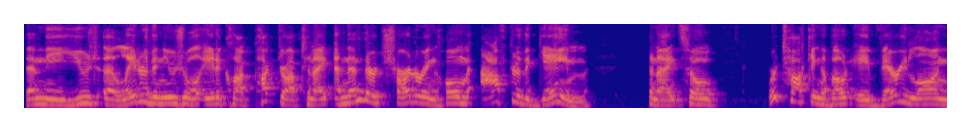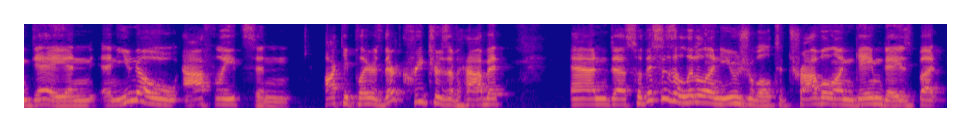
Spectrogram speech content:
Then the us- uh, later than usual eight o'clock puck drop tonight, and then they're chartering home after the game tonight. So we're talking about a very long day, and and you know athletes and hockey players, they're creatures of habit, and uh, so this is a little unusual to travel on game days, but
